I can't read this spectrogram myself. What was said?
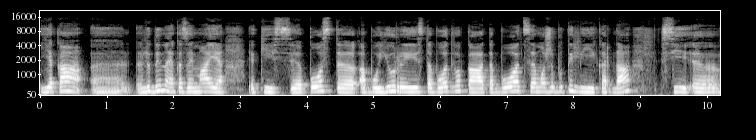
яка е, людина, яка займає якийсь е, пост, е, або юрист, або адвокат, або це може бути лікар. Да? Всі, е,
